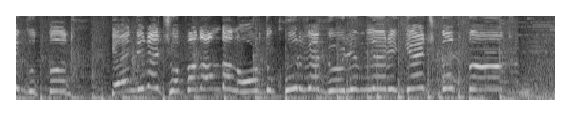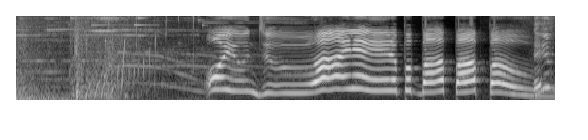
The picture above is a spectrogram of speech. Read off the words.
Hey Gut Gut. Kendine çöp adamdan ordu kur ve bölümleri geç Gut Gut. Oyuncu aile. Evet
